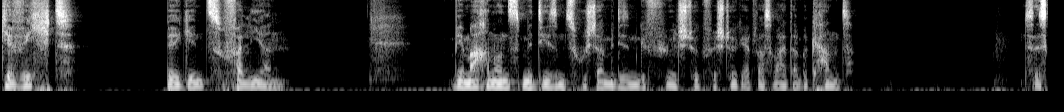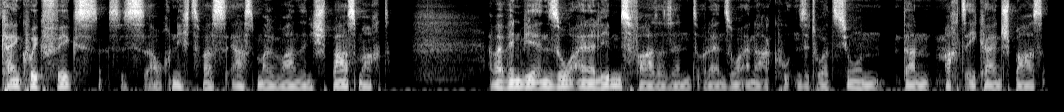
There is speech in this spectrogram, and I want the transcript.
Gewicht beginnt zu verlieren. Wir machen uns mit diesem Zustand, mit diesem Gefühl Stück für Stück etwas weiter bekannt. Es ist kein Quick Fix, es ist auch nichts, was erstmal wahnsinnig Spaß macht. Aber wenn wir in so einer Lebensphase sind oder in so einer akuten Situation, dann macht es eh keinen Spaß,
